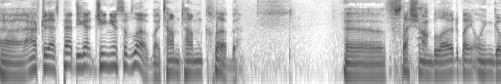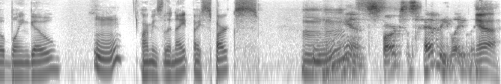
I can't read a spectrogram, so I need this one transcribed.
Uh, after that's Pep, you got Genius of Love by Tom Tom Club. Uh, Flesh and Blood by Oingo Boingo. Hmm Armies of the Night by Sparks. Man, Sparks is heavy lately. Yeah.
